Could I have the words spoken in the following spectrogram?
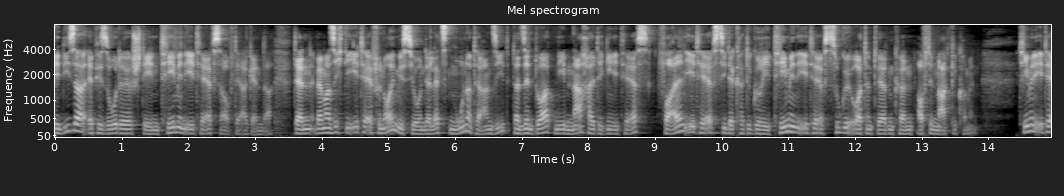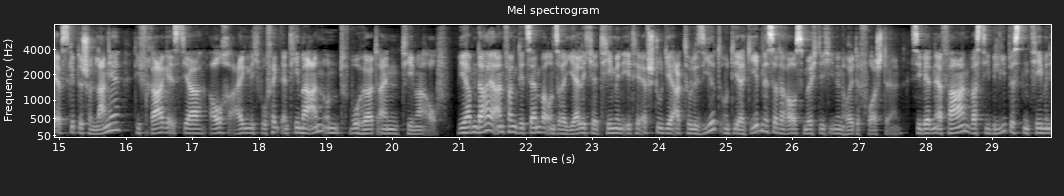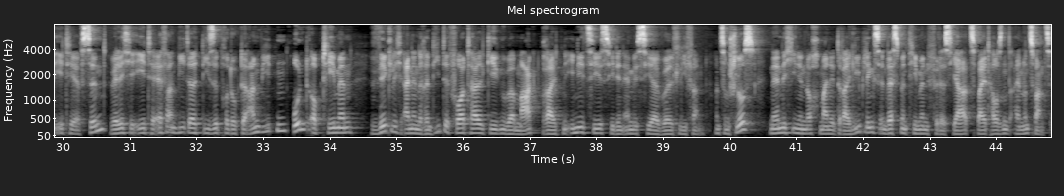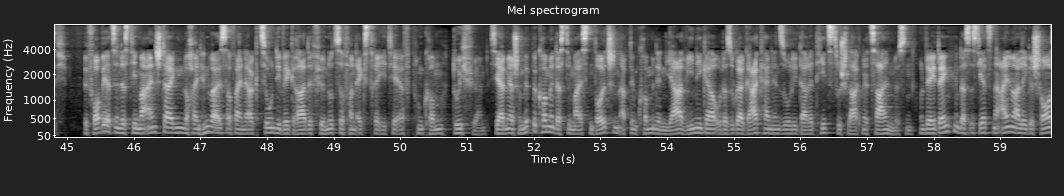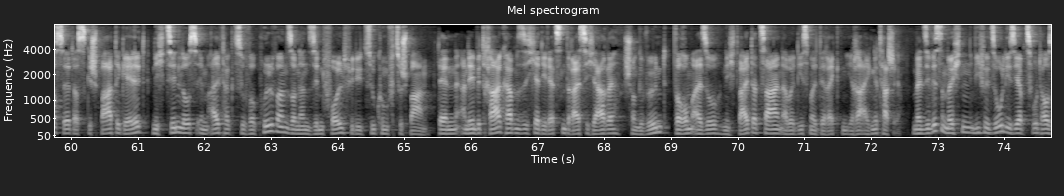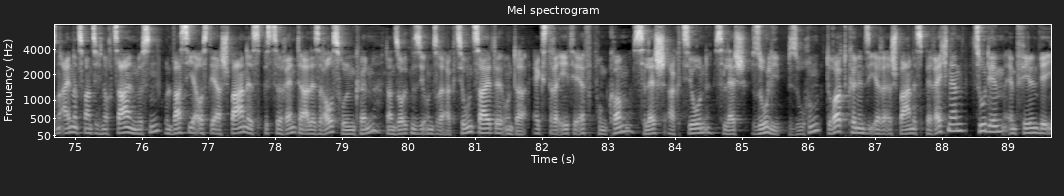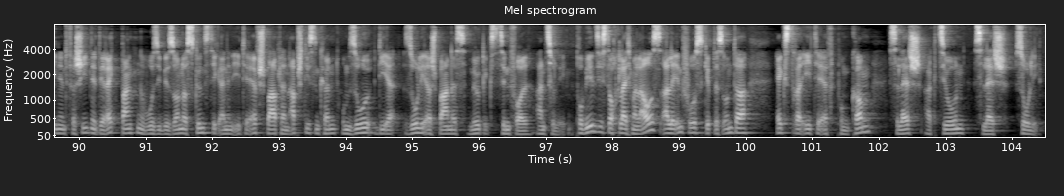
In dieser Episode stehen Themen ETFs auf der Agenda. Denn wenn man sich die ETF für Neumissionen der letzten Monate ansieht, dann sind dort neben nachhaltigen ETFs vor allem ETFs, die der Kategorie Themen ETFs zugeordnet werden können, auf den Markt gekommen. Themen-ETFs gibt es schon lange. Die Frage ist ja auch eigentlich, wo fängt ein Thema an und wo hört ein Thema auf? Wir haben daher Anfang Dezember unsere jährliche Themen-ETF-Studie aktualisiert und die Ergebnisse daraus möchte ich Ihnen heute vorstellen. Sie werden erfahren, was die beliebtesten Themen-ETFs sind, welche ETF-Anbieter diese Produkte anbieten und ob Themen wirklich einen Renditevorteil gegenüber marktbreiten Indizes wie den MSCI World liefern. Und zum Schluss nenne ich Ihnen noch meine drei Lieblingsinvestmentthemen für das Jahr 2021. Bevor wir jetzt in das Thema einsteigen, noch ein Hinweis auf eine Aktion, die wir gerade für Nutzer von extraetf.com durchführen. Sie haben ja schon mitbekommen, dass die meisten Deutschen ab dem kommenden Jahr weniger oder sogar gar keinen Solidaritätszuschlag mehr zahlen müssen. Und wir denken, das ist jetzt eine einmalige Chance, das gesparte Geld nicht sinnlos im Alltag zu verpulvern, sondern sinnvoll für die Zukunft zu sparen. Denn an den Betrag haben Sie sich ja die letzten 30 Jahre schon gewöhnt. Warum also nicht weiterzahlen, aber diesmal direkt in Ihre eigene Tasche? Und wenn Sie wissen möchten, wie viel Soli Sie ab 2021 2020 noch zahlen müssen und was Sie aus der Ersparnis bis zur Rente alles rausholen können, dann sollten Sie unsere Aktionsseite unter extraetf.com slash Aktion slash Soli besuchen. Dort können Sie Ihre Ersparnis berechnen. Zudem empfehlen wir Ihnen verschiedene Direktbanken, wo Sie besonders günstig einen ETF-Sparplan abschließen können, um so die Soli-Ersparnis möglichst sinnvoll anzulegen. Probieren Sie es doch gleich mal aus. Alle Infos gibt es unter extraetf.com slash Aktion slash Soli.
